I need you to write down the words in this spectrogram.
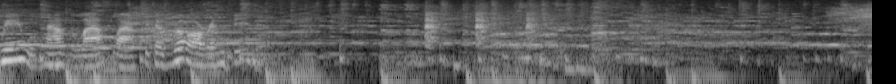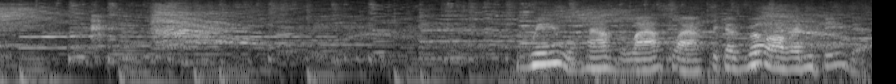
We will have the last laugh because we'll already be there. We will have the last laugh because we'll already be there.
